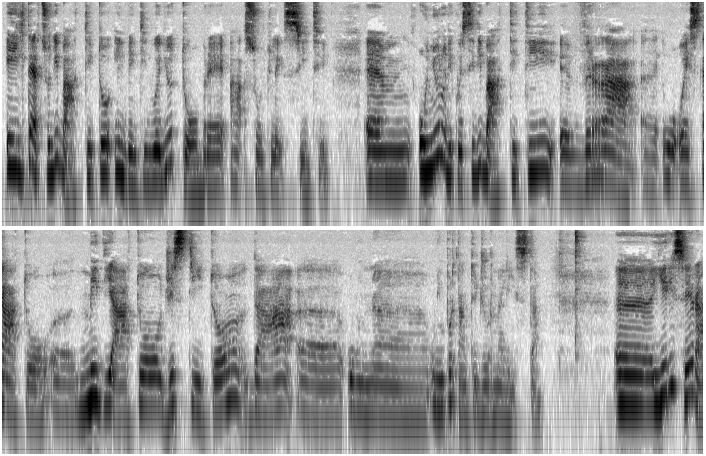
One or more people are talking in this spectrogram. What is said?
e il terzo dibattito il 22 di ottobre a Salt Lake City. Um, ognuno di questi dibattiti eh, verrà eh, o è stato eh, mediato, gestito da eh, un, un, importante giornalista. Uh, ieri sera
